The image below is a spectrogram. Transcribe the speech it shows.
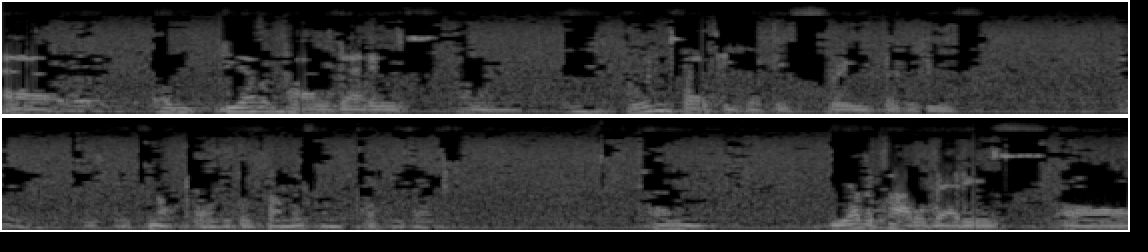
Uh, and the other part of that is, um, I wouldn't say if you've got these three, but it is, it's not called the comic and copy that. Um, the other part of that is, uh,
